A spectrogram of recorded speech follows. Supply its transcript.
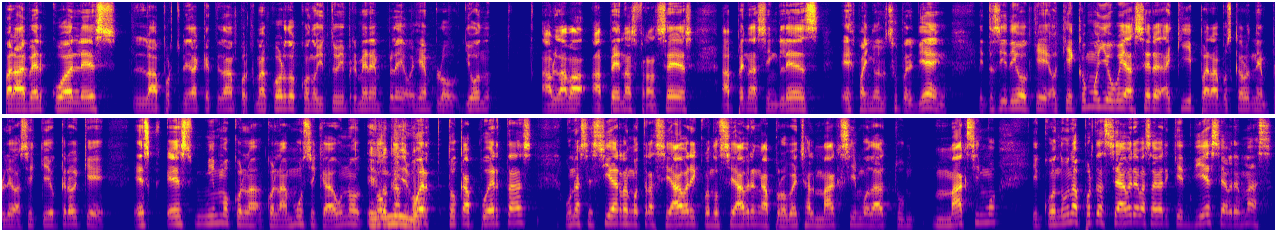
para ver cuál es la oportunidad que te dan. Porque me acuerdo cuando yo tuve mi primer empleo, ejemplo, yo hablaba apenas francés, apenas inglés, español súper bien. Entonces yo digo que, ok, ¿cómo yo voy a hacer aquí para buscar un empleo? Así que yo creo que es, es mismo con la, con la música. Uno toca, toca puertas, unas se cierran, otras se abren. y Cuando se abren, aprovecha al máximo, da tu máximo. Y cuando una puerta se abre, vas a ver que 10 se abren más.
